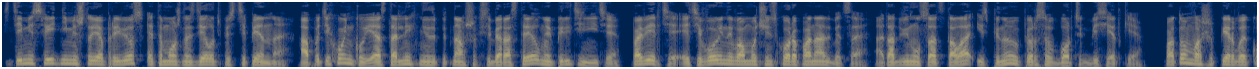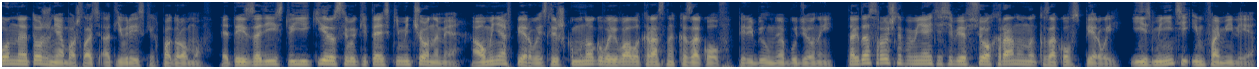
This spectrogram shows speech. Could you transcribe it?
С теми сведениями, что я привез, это можно сделать постепенно. А потихоньку и остальных, не запятнавших себя расстрелами, перетяните. Поверьте, эти воины вам очень скоро понадобятся. Отодвинулся от стола и спиной уперся в бортик беседки. Потом ваша первая конная тоже не обошлась от еврейских погромов. Это из-за действий Якира с его китайскими чонами, а у меня в первой слишком много воевало красных казаков, перебил меня Буденный. Тогда срочно поменяйте себе всю охрану на казаков с первой и измените им фамилии.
